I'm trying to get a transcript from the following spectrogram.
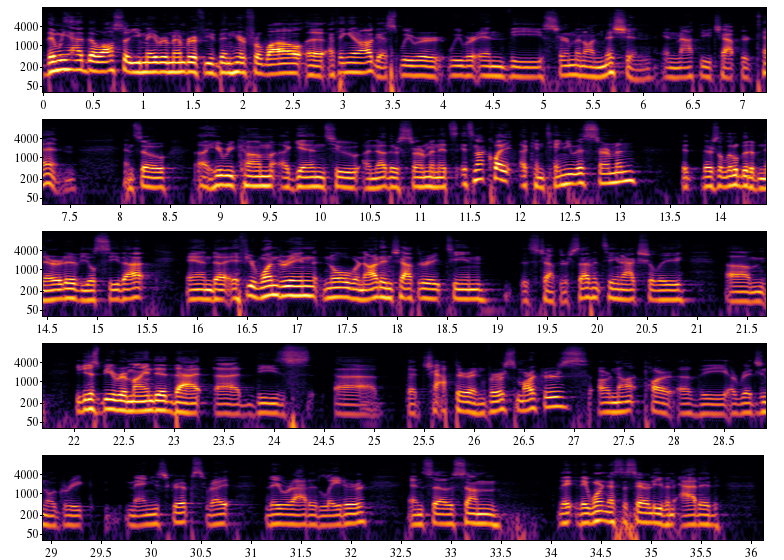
Then we had though also you may remember if you've been here for a while. Uh, I think in August we were we were in the sermon on mission in Matthew chapter ten, and so uh, here we come again to another sermon. It's it's not quite a continuous sermon. It, there's a little bit of narrative. You'll see that. And uh, if you're wondering, Noel, we're not in chapter 18. It's chapter 17 actually. Um, you can just be reminded that uh, these uh, the chapter and verse markers are not part of the original Greek manuscripts, right? They were added later. And so some, they, they weren't necessarily even added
